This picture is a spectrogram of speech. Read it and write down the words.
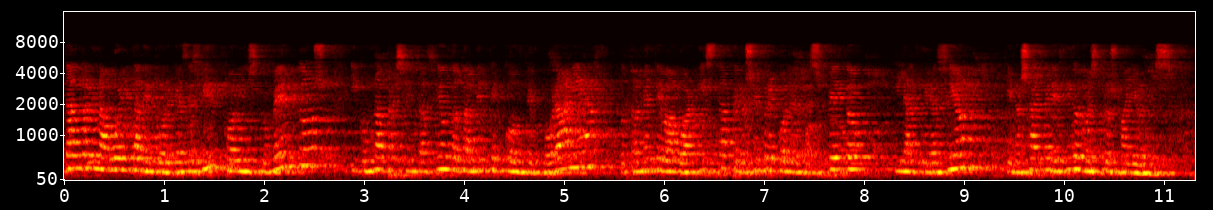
dándole una vuelta de tuerca, es decir, con instrumentos y con una presentación totalmente contemporánea, totalmente vanguardista, pero siempre con el respeto y la admiración que nos han merecido nuestros mayores.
